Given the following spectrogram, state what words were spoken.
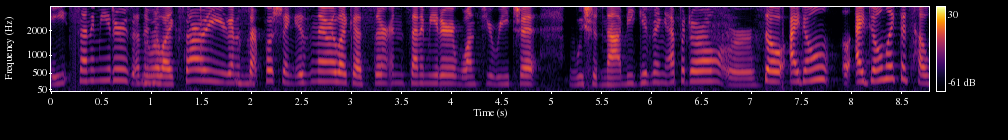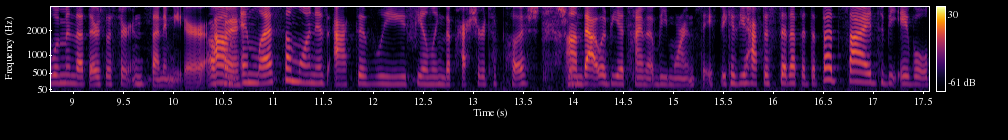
eight centimeters, and they were Mhm. like, "Sorry, you're gonna Mhm. start pushing." Isn't there like a certain centimeter once you reach it, we should not be giving epidural or? So I don't I don't like to tell women that there's a certain centimeter Okay. um, unless someone is actively feeling the pressure to push. Sure. Um, that would be a time that would be more unsafe because you have to sit up at the bedside to be able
